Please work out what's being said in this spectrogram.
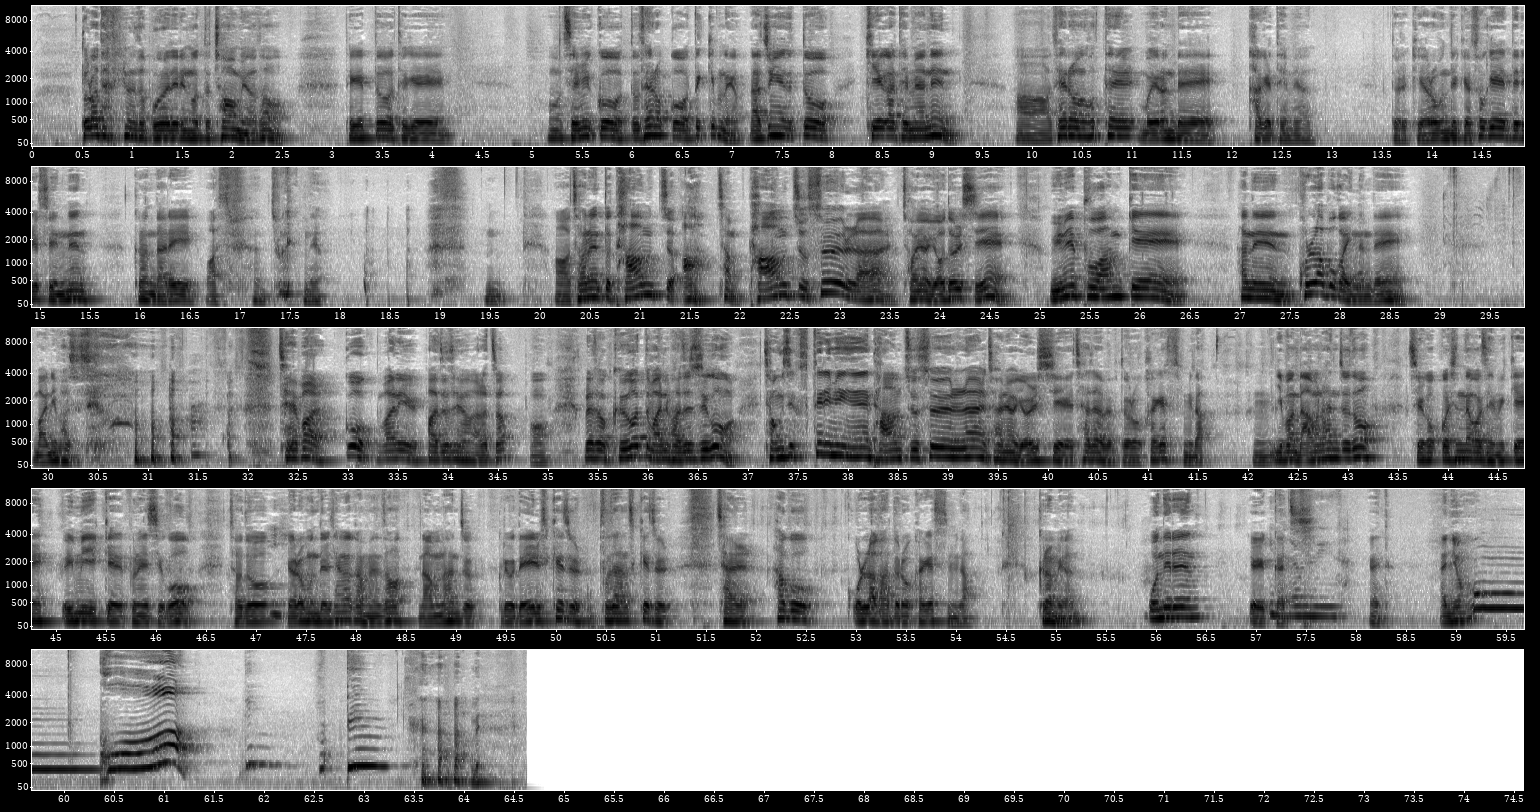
돌아다니면서 보여드린 것도 처음이어서 되게 또 되게 어, 재밌고 또 새롭고 뜻깊네요. 나중에도 또 기회가 되면은, 어, 새로운 호텔 뭐 이런 데 가게 되면 또 이렇게 여러분들께 소개해 드릴 수 있는 그런 날이 왔으면 좋겠네요. 음. 어, 저는 또 다음 주, 아, 참, 다음 주 수요일 날 저녁 8시에 위메프와 함께 하는 콜라보가 있는데, 많이 봐주세요. 제발, 꼭 많이 봐주세요. 알았죠? 어. 그래서 그것도 많이 봐주시고, 정식 스트리밍은 다음 주 수요일 날 저녁 10시에 찾아뵙도록 하겠습니다. 음, 이번 남은 한 주도 즐겁고 신나고 재밌게 의미 있게 보내시고, 저도 여러분들 생각하면서 남은 한 주, 그리고 내일 스케줄, 부산 스케줄 잘 하고 올라가도록 하겠습니다. 그러면, 오늘은 여기까지. 네. 안녕. 고! 네.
